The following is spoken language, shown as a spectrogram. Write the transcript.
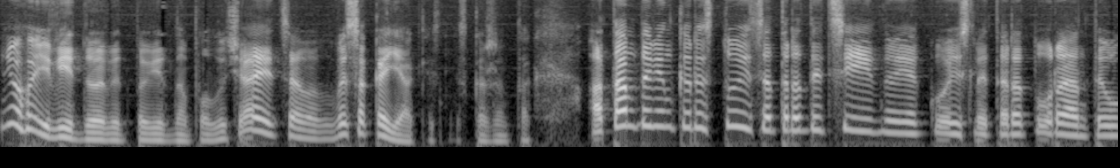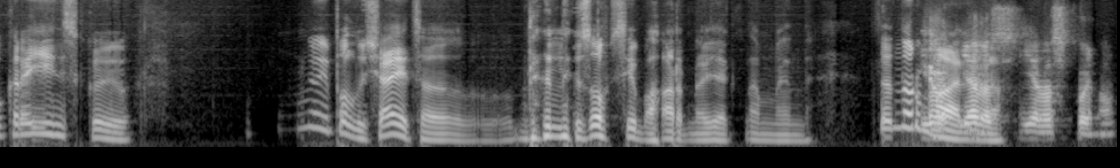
в нього і відео, відповідно, виходить, високоякісні, скажімо так. А там, де він користується традиційною якоюсь літературою антиукраїнською, Ну і виходить не зовсім гарно, як на мене. Це Я, нормально. я вас, я вас понял.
